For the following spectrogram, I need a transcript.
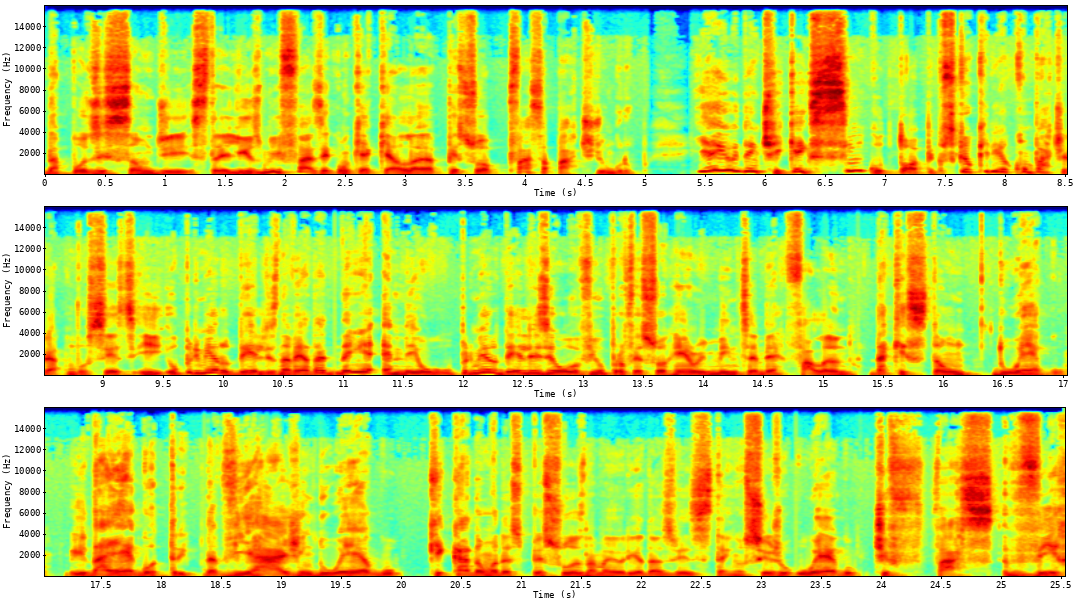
da posição de estrelismo e fazer com que aquela pessoa faça parte de um grupo? E aí eu identifiquei cinco tópicos que eu queria compartilhar com vocês. E o primeiro deles, na verdade, nem é, meu. O primeiro deles eu ouvi o professor Henry Minzenberg falando da questão do ego e da ego trip, da viagem do ego que cada uma das pessoas, na maioria das vezes, tem. Ou seja, o ego te faz ver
